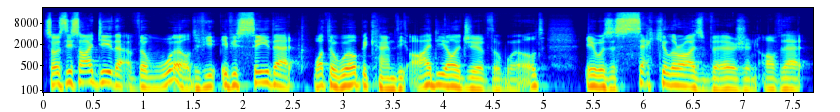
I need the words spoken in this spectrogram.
So it's this idea that of the world, if you if you see that what the world became, the ideology of the world, it was a secularized version of that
